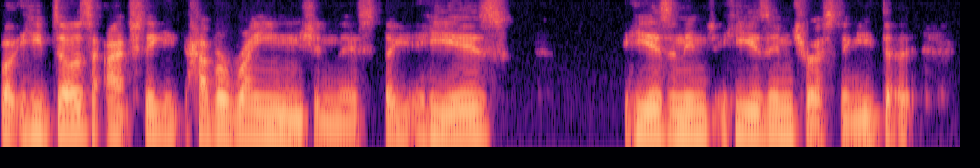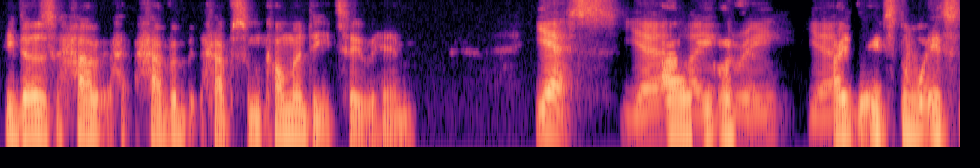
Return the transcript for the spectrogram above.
but he does actually have a range in this. He is he is an in, he is interesting. He do, he does have have a, have some comedy to him. Yes. Yeah Um, i agree. Yeah. I, it's the it's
